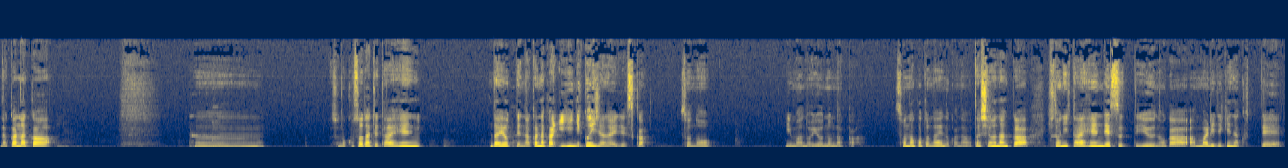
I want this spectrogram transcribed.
う。なかなかうーんその子育て大変だよってなかなか言いにくいじゃないですか。その今の世の中。そんなことないのかな。私はなんか人に大変ですっていうのがあんまりできなくって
